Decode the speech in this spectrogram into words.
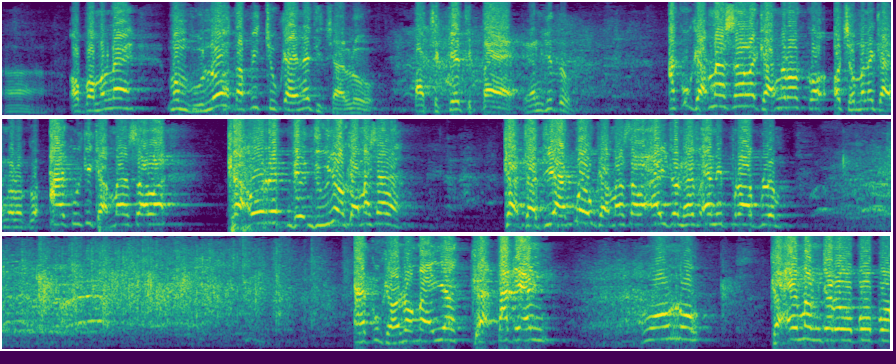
Ah. Apa membunuh tapi cukainya dijaluk, pajaknya dipek, kan gitu. Aku gak masalah gak ngerokok, ojo meneh gak ngerokok. Aku iki gak masalah, gak urip ndek gak masalah. Gak jadi aku, aku gak masalah. I don't have any problem. Aku gak ono makiyah gak pakean ngono. Gak eman karo apa-apa.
